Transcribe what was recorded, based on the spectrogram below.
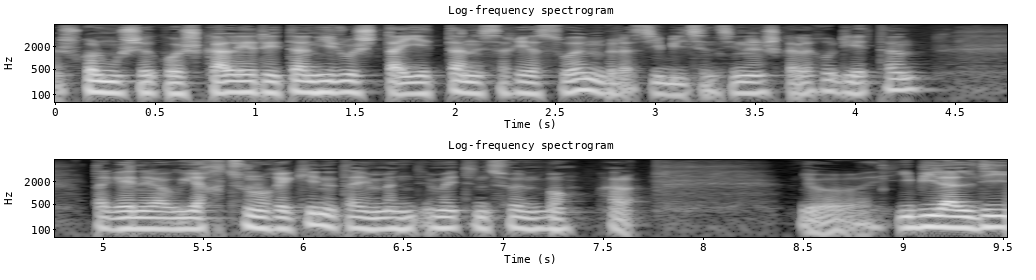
eskual museko eskaleretan, hiru estaietan ezagia zuen, beraz ibiltzen zinen eskaler horietan, eta genera hui hartzun horrekin, eta emaiten zuen, bon, hala, jo, ibilaldi,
